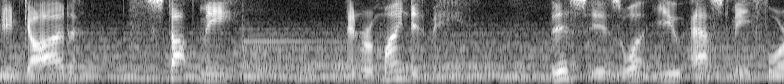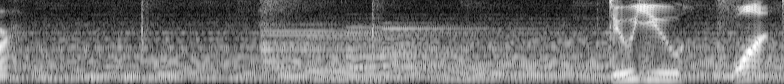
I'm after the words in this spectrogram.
And God stopped me and reminded me This is what you asked me for. Do you want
